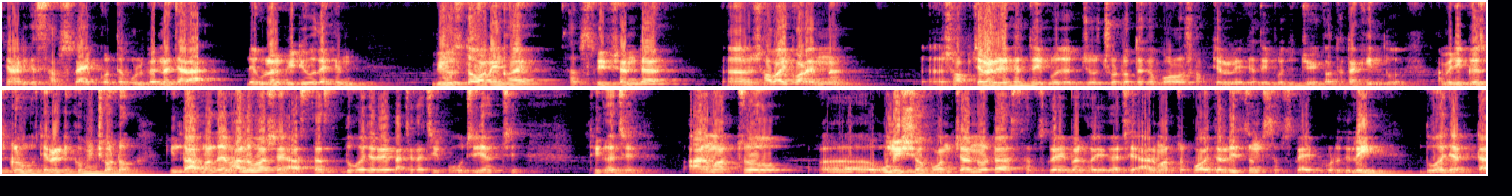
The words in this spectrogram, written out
চ্যানেলটিকে সাবস্ক্রাইব করতে ভুলবেন না, যারা রেগুলার ভিডিও দেখেন ভিউজ তো অনেক হয় সাবস্ক্রিপশনটা সবাই করেন না। সব চ্যানেলের ক্ষেত্রেই প্রযোজ্য, ছোটো থেকে বড় সব চ্যানেলের ক্ষেত্রেই প্রযোজ্য এই কথাটা, কিন্তু আমি রিকোয়েস্ট করব চ্যানেলটি খুবই ছোটো, কিন্তু আপনাদের ভালোবাসায় আস্তে আস্তে দু হাজারের কাছাকাছি পৌঁছে যাচ্ছে, ঠিক আছে? আর মাত্র উনিশশো পঞ্চান্নটা সাবস্ক্রাইবার হয়ে গেছে, আর মাত্র পঁয়তাল্লিশ জন সাবস্ক্রাইব করে দিলেই দু হাজারটা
